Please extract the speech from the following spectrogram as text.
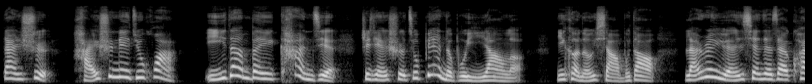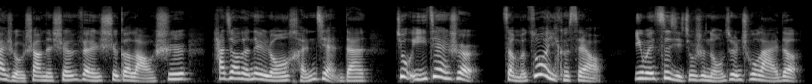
但是还是那句话，一旦被看见，这件事就变得不一样了。你可能想不到，蓝瑞媛现在在快手上的身份是个老师，他教的内容很简单。就一件事儿，怎么做 Excel？因为自己就是农村出来的，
